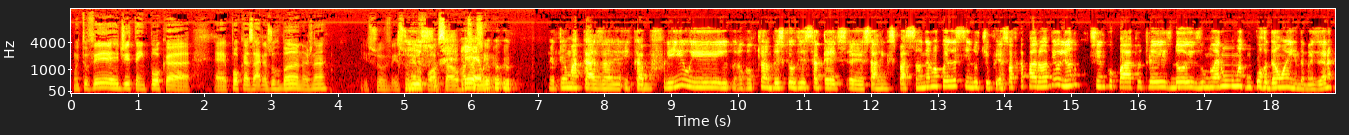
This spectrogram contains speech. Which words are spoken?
muito verde, tem pouca, é, poucas áreas urbanas, né? Isso, isso, isso. reforça o raciocínio. É, eu, eu eu tenho uma casa em Cabo Frio e a última vez que eu vi satélites é, Starlinks passando era uma coisa assim, do tipo, é só ficar parando e olhando 5, 4, 3, 2, 1, não era uma, um cordão ainda, mas era,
